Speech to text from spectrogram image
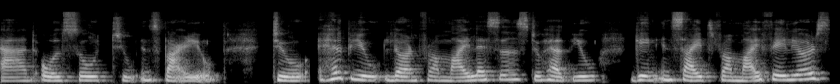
and also to inspire you to help you learn from my lessons, to help you gain insights from my failures,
